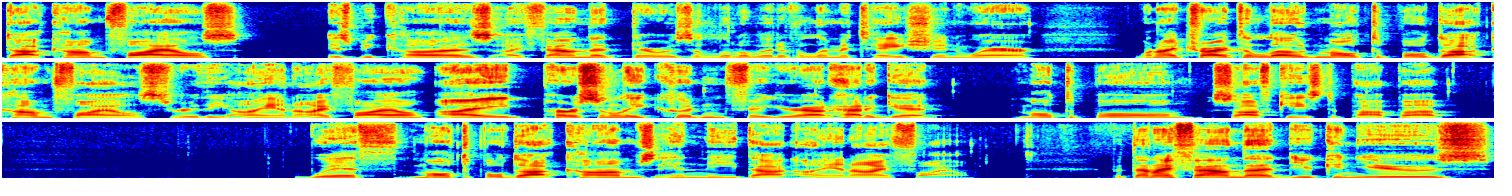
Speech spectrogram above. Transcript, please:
.com files is because I found that there was a little bit of a limitation where when I tried to load multiple dot .com files through the INI file, I personally couldn't figure out how to get multiple soft keys to pop up with multiple dot .coms in the dot .ini file. But then I found that you can use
